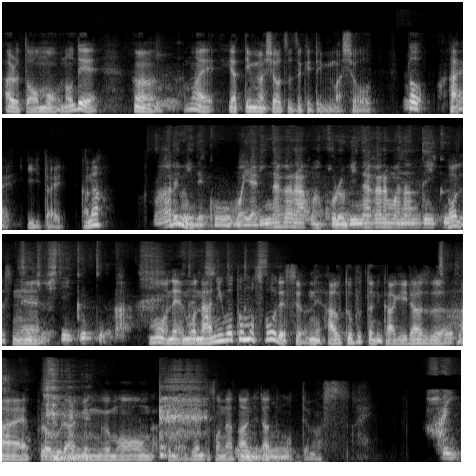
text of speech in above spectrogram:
あると思うので、うん。まあ、やってみましょう、続けてみましょうと、はい、言いたいかな。ある意味でこう、まあ、やりながら、まあ、転びながら学んでいく、そうですね、成長していくっていうのが。もうね、もう何事もそうですよね。アウトプットに限らず、ね、はい、プログラミングも音楽も全部そんな感じだと思ってます。はい、はい。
